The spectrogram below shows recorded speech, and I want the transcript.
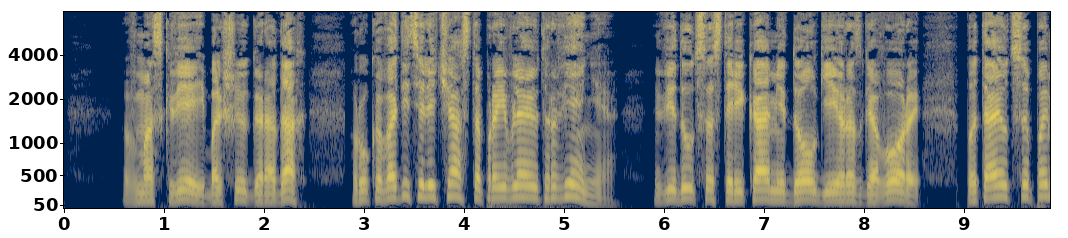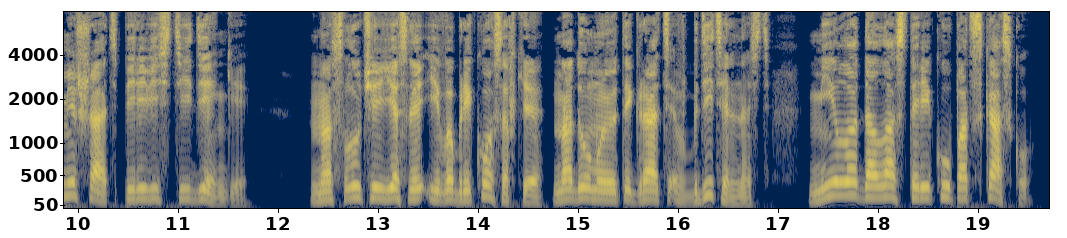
В Москве и больших городах руководители часто проявляют рвение, ведут со стариками долгие разговоры, пытаются помешать перевести деньги. На случай, если и в Абрикосовке надумают играть в бдительность, Мила дала старику подсказку —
